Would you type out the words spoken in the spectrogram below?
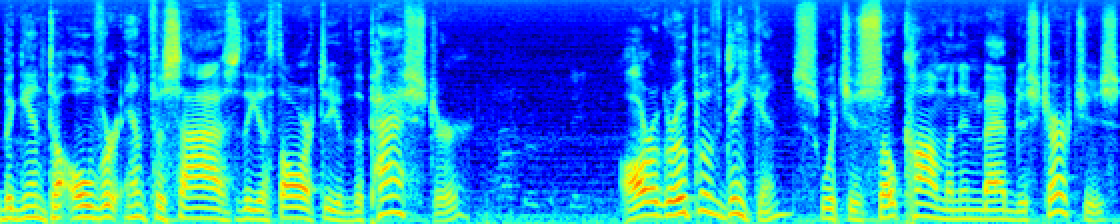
begin to overemphasize the authority of the pastor, or a group of deacons, which is so common in Baptist churches,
